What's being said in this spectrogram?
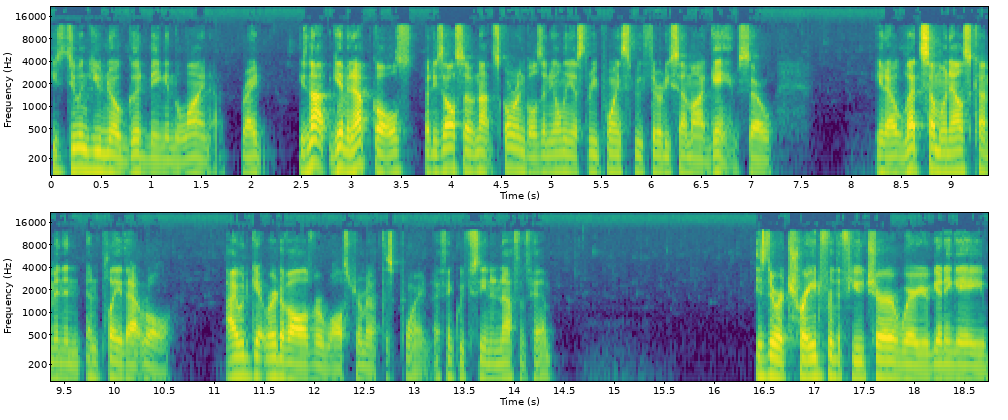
He's doing you no good being in the lineup, right? He's not giving up goals, but he's also not scoring goals, and he only has three points through thirty some odd games. So You know, let someone else come in and, and play that role. I would get rid of Oliver Wahlstrom at this point. I think we've seen enough of him. Is there a trade for the future where you're getting a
